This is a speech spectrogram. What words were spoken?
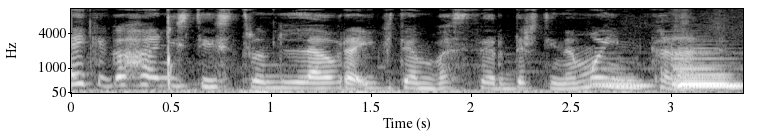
Hejka kochani, z tej strony Laura i witam Was serdecznie na moim kanale.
